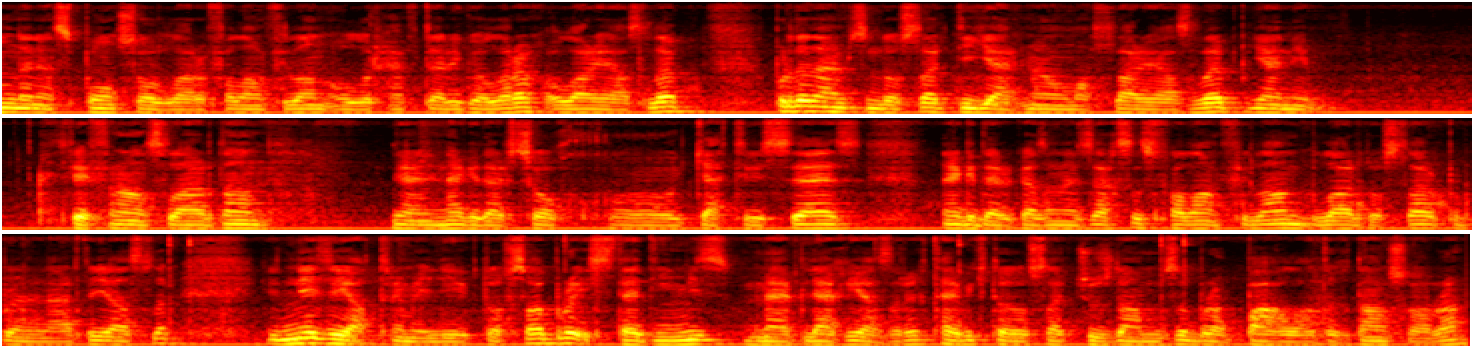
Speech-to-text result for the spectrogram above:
10 dənə sponsorları falan filan olur həftəlik olaraq, onlar yazılıb. Burada da həmçinin dostlar digər məlumatlar yazılıb. Yəni referanslardan Yəni nə qədər çox ə, gətirsəz, nə qədər qazanacaqsınız falan filan bunlar dostlar bu bölmələrdə yazılıb. Necə yatırım eləyirik dostlar? Bura istədiyimiz məbləği yazırıq. Təbii ki dostlar cüzdanımızı bura bağladıqdan sonra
